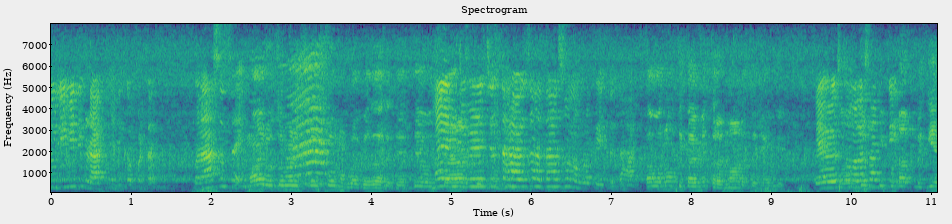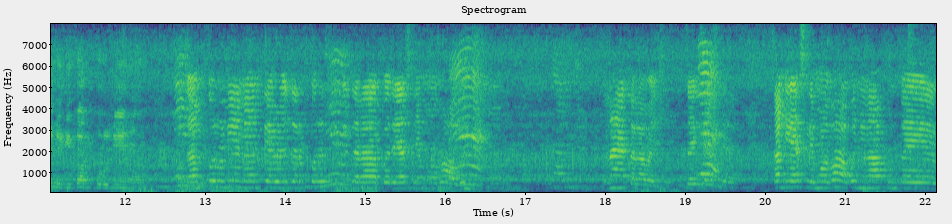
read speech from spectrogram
ठेवली मी तिकडे आतमध्ये कपाटात. पण असंच आहे. मायरोच्या वेळेस सोनोग्राफी वेळेचे दहा दहा दहा सोनोग्राफी येतं दहा. तेव्हा नव्हती काय मित्रांनो अडचण एवढी. त्यावेळेस तुम्हाला सांगते. पण आपलं गेलं की काम करून येणं. काम करून येणं त्यावेळेस जरा परिस्थिती जरा बरी असल्यामुळे भाव बहिणी नाही आता लावायचं. जायचं आपल्याला. चांगली असल्यामुळे भाव बहिणीनं आपण काय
